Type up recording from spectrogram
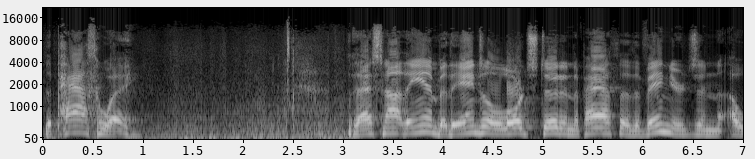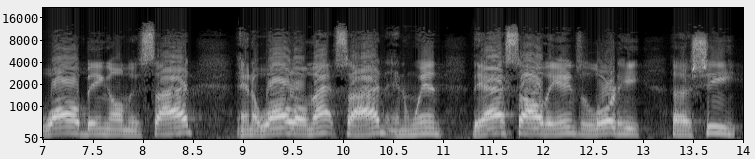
the pathway. That's not the end, but the angel of the Lord stood in the path of the vineyards, and a wall being on this side, and a wall on that side. And when the ass saw the angel of the Lord, he uh, she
